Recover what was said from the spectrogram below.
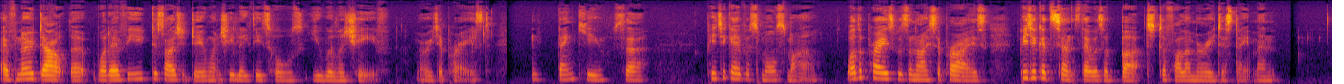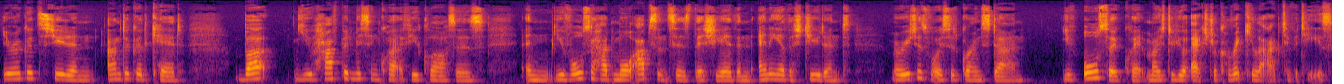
I have no doubt that whatever you decide to do once you leave these halls, you will achieve, Morita praised. Thank you, sir. Peter gave a small smile. While the praise was a nice surprise, Peter could sense there was a but to follow Morita's statement. You're a good student and a good kid, but you have been missing quite a few classes, and you've also had more absences this year than any other student. Morita's voice had grown stern. You've also quit most of your extracurricular activities.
